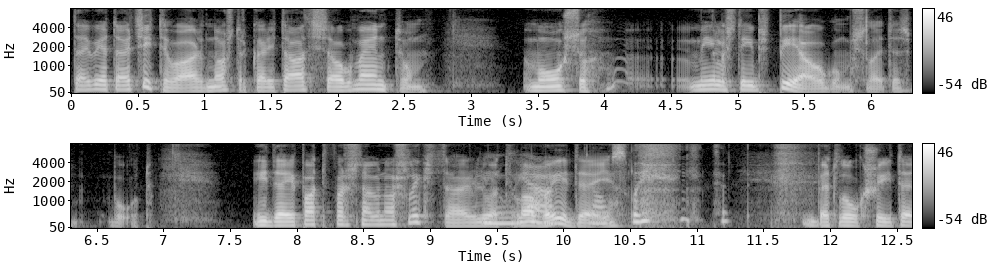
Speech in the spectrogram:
tai vietā ir citi vārdi, nostra caritātis augmentum, mūsu mīlestības pieaugums, lai tas būtu. Ideja pati parasti nav, nav slikta, tā ir ļoti Nu, laba jā, ideja. Bet lūk, šī te,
